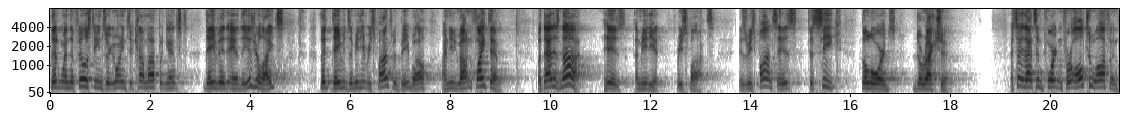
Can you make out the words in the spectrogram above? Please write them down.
that when the Philistines are going to come up against David and the Israelites, that David's immediate response would be, Well, I need to go out and fight them. But that is not his immediate response. His response is to seek the Lord's direction. I say that's important for all too often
